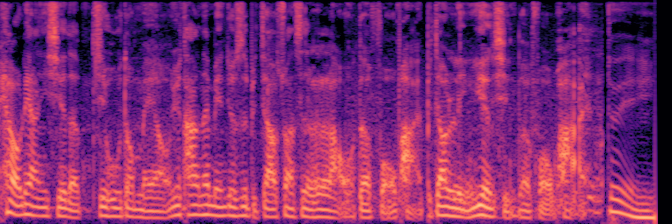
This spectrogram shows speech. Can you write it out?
漂亮一些的，几乎都没有。因为它那边就是比较算是老的佛牌，比较灵验型的佛牌。对。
